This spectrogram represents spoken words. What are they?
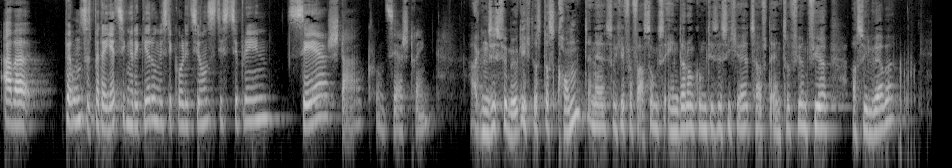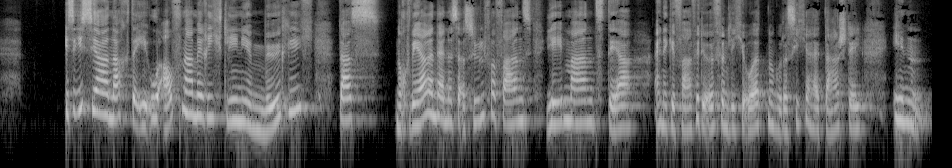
Aber bei uns, bei der jetzigen Regierung ist die Koalitionsdisziplin sehr stark und sehr streng. Halten Sie es für möglich, dass das kommt, eine solche Verfassungsänderung, um diese Sicherheitshaft einzuführen für Asylwerber? Es ist ja nach der EU-Aufnahmerichtlinie möglich, dass noch während eines Asylverfahrens jemand, der eine Gefahr für die öffentliche Ordnung oder Sicherheit darstellt, in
